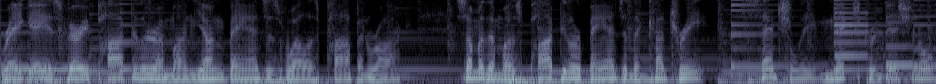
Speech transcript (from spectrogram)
Reggae is very popular among young bands as well as pop and rock. Some of the most popular bands in the country essentially mix traditional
